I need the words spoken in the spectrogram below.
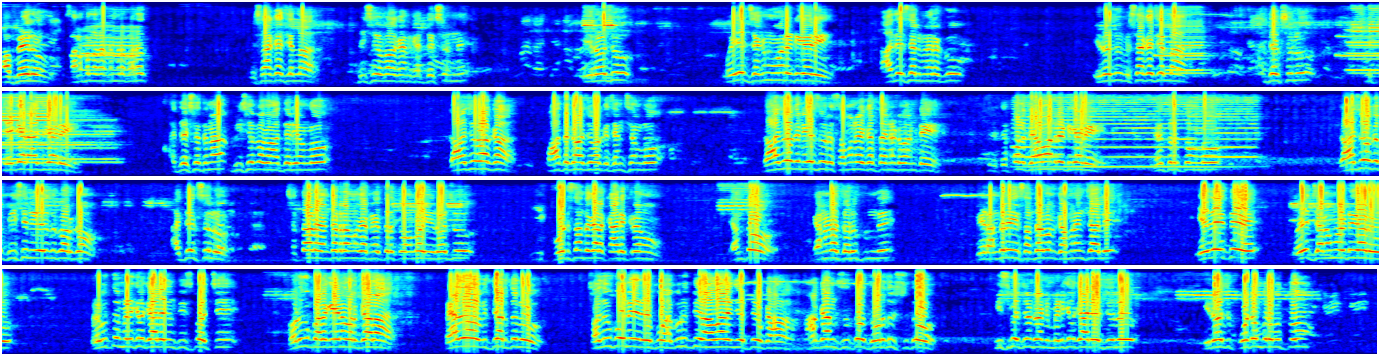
నా పేరు సనపల రవీంద్ర భరత్. విశాఖ జిల్లా బీసీ విభాగానికి అధ్యక్షుడిని. ఈరోజు వైఎస్ జగన్మోహన్ రెడ్డి గారి ఆదేశాల మేరకు ఈరోజు విశాఖ జిల్లా అధ్యక్షులు శ్రీ కేకే రాజు గారి అధ్యక్షతన బీసీ విభాగం ఆధ్వర్యంలో గాజువాక పాత గాజువాక జంక్షన్లో గాజువాక నియోజకవర్గ సమన్వయకర్త అయినటువంటి శ్రీ తిప్పల దేవాన్ రెడ్డి గారి నేతృత్వంలో గాజువాక బీసీ నియోజకవర్గం అధ్యక్షులు చిత్తాడ వెంకటరమణ గారి నేతృత్వంలో ఈరోజు ఈ కోటి సంతకాల కార్యక్రమం ఎంతో ఘనంగా జరుగుతుంది. మీరందరూ ఈ సందర్భం గమనించాలి. ఏదైతే వైఎస్ జగన్మోహన్ రెడ్డి గారు ప్రభుత్వ మెడికల్ కాలేజీని తీసుకొచ్చి బడుగు బలగైన వర్గాల పేద విద్యార్థులు చదువుకొని రేపు అభివృద్ధి రావాలని చెప్పి ఒక ఆకాంక్షతో దూరదృష్టితో తీసుకొచ్చినటువంటి మెడికల్ కాలేజీలు ఈరోజు కూటమి ప్రభుత్వం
